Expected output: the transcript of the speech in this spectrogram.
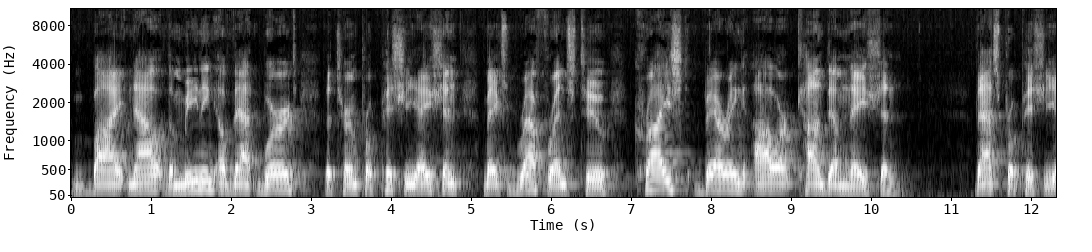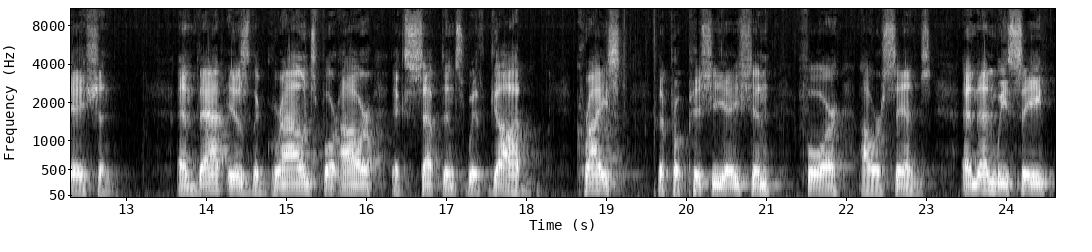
by now the meaning of that word. The term propitiation makes reference to Christ bearing our condemnation. That's propitiation. And that is the grounds for our acceptance with God. Christ, the propitiation for our sins. And then we see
